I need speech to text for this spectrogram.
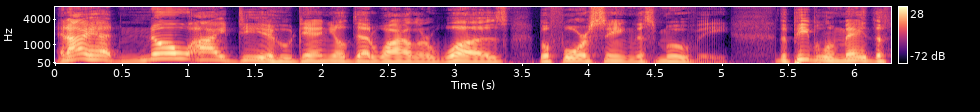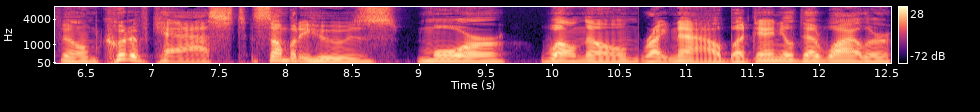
And I had no idea who Danielle Deadwyler was before seeing this movie the people who made the film could have cast somebody who's more well known right now, but Daniel Deadwyler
